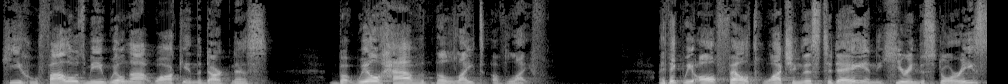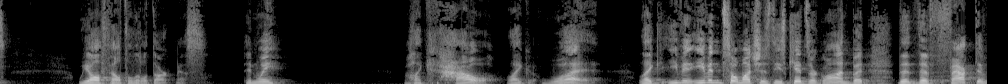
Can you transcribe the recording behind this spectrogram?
He who follows me will not walk in the darkness, but will have the light of life. I think we all felt watching this today and hearing the stories, we all felt a little darkness, didn't we? Like, how? Like, what? Like, even, even so much as these kids are gone, but the, the fact of,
